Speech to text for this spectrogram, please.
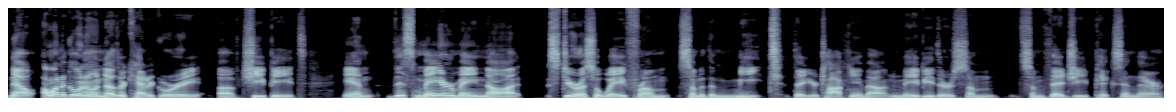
Now, I want to go into another category of cheap eats, and this may or may not steer us away from some of the meat that you're talking about, and maybe there's some some veggie picks in there.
